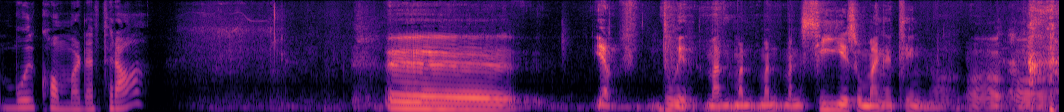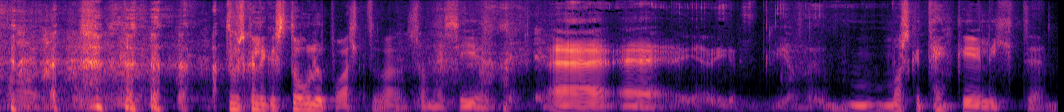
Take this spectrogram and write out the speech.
hvor kommer det fra? Uh, ja, du vet, man, man, man, man sier så mange ting, og, og, og, og Du skal ikke stole på alt som jeg sier. Uh, eh, Måske tenker jeg litt enn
